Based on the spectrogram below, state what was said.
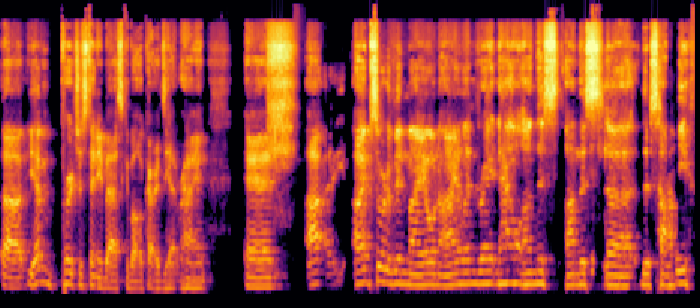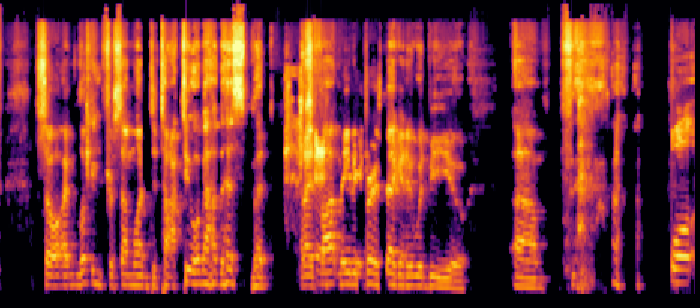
Uh, you haven't purchased any basketball cards yet, Ryan, and I, I'm sort of in my own island right now on this on this uh, this hobby. So I'm looking for someone to talk to about this, but and I thought maybe for a second it would be you. Um, well,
